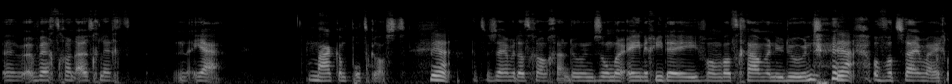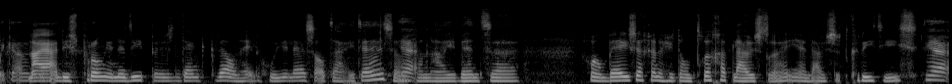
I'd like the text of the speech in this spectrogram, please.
eh, er werd gewoon uitgelegd, ja, maak een podcast. ja, En toen zijn we dat gewoon gaan doen zonder enig idee van wat gaan we nu doen. ja. of wat zijn we eigenlijk aan het Nou ja, doen. die sprong in het diepe is denk ik wel een hele goede les altijd. Hè? Zo Ja. van, nou, je bent eh, gewoon bezig en als je dan terug gaat luisteren en jij luistert kritisch, Ja,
